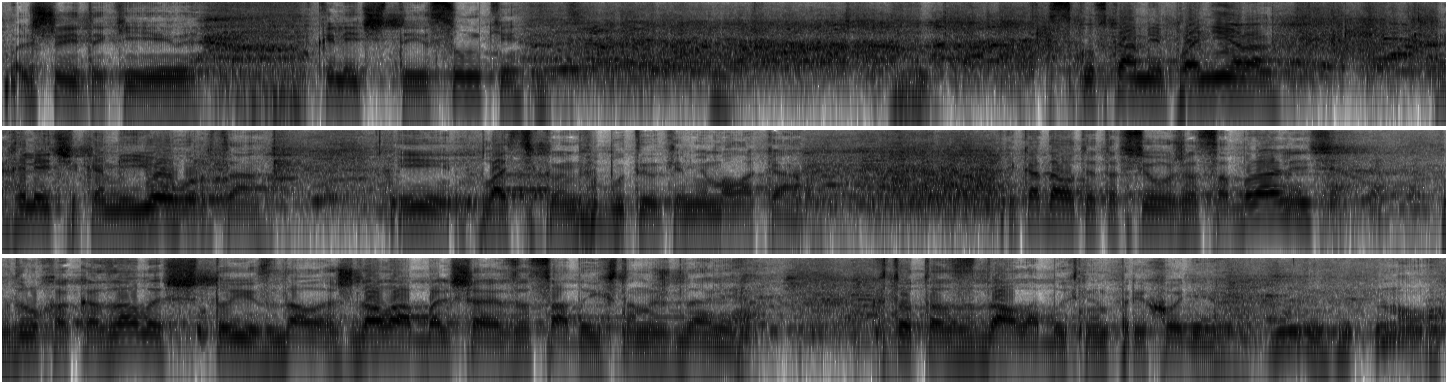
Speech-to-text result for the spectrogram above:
Большие такие клетчатые сумки с кусками панера, глечиками йогурта и пластиковыми бутылками молока. И когда вот это все уже собрались, вдруг оказалось, что их ждала большая засада, их там ждали кто-то сдал об их приходе. Ну,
